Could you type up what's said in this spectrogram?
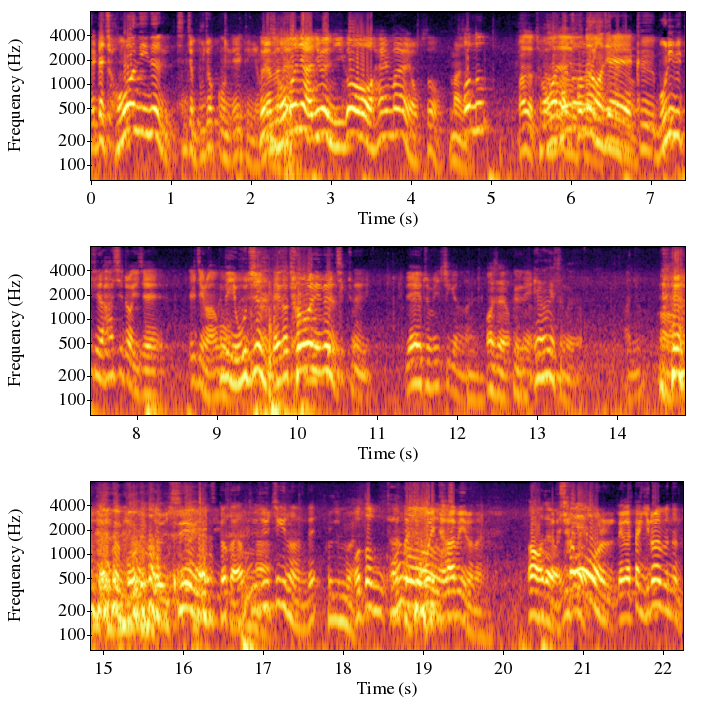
일단 정원이는 진짜 무조건 1등이야. 근데 정원이 아니면 이거 할 말 없어 맞아. 선우? 맞아 정원이 아니면 선우 이제 저. 그 모닝 루틴 하시러 이제 일찍 나가고. 근데 요즘 내가 좀 정원이는 일찍 좀 내가 좀 일찍 일어나요. 맞아요. 네. 형이 쓴 거예요. 아니요. 수영이 일찍. 그럴까요? 좀 일찍 일어나는데? 어떤 저 항상 정원이 다음에 일어나요. 아 맞아요. 샤워를 내가 딱 일어나면은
